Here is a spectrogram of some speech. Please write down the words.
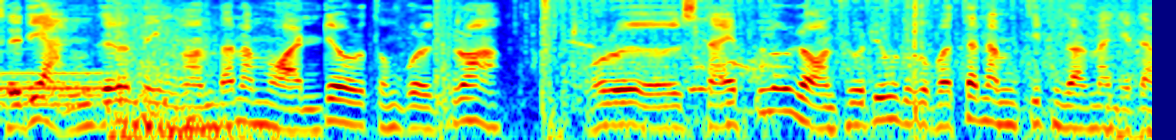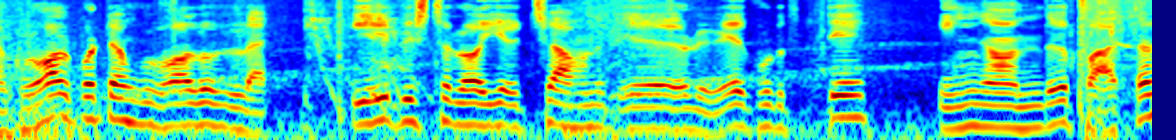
சரி அங்கேருந்து இங்கே வந்தால் நம்ம வண்டி ஒருத்தன் கொடுத்துருவோம் ஒரு ஸ்னைப்பில் ஒரு ஒன் ஃபிஃப்டி கொடுக்க பார்த்தா நம்ம திட்டுக்காரனா கேட்டான் குரோல் போட்டு அவங்களுக்கு வாலும் இல்லை ஈ பிஸ்டல் ஓய வச்சு அவனுக்கு ரிவே கொடுத்துட்டு இங்கே வந்து பார்த்தா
